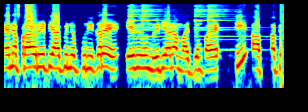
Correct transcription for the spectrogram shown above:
એને પ્રાયોરિટી આપીને પૂરી કરે એવી હું મીડિયાના માધ્યમ આપ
